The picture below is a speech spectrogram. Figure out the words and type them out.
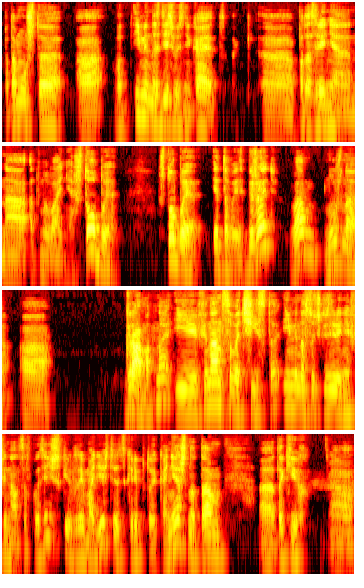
потому что а, вот именно здесь возникает а, подозрение на отмывание. Чтобы, чтобы этого избежать, вам нужно а, грамотно и финансово чисто, именно с точки зрения финансов классических, взаимодействовать с криптой. Конечно, там э, таких э,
